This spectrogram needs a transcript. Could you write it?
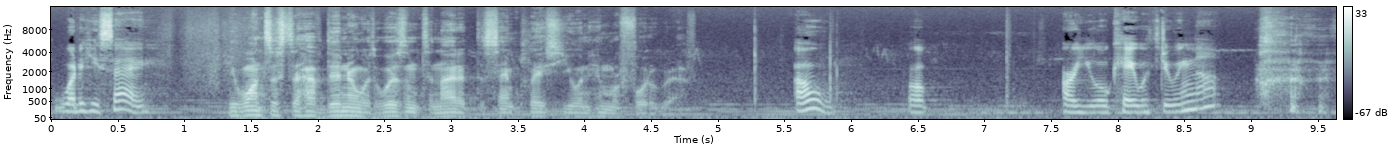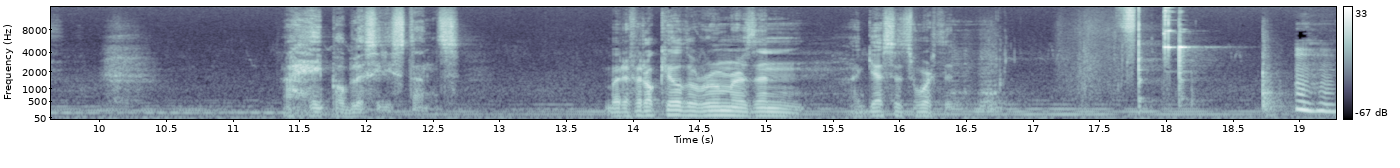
What did he say? He wants us to have dinner with Wisdom tonight at the same place you and him were photographed. Oh, well, are you okay with doing that? I hate publicity stunts. But if it'll kill the rumors, then I guess it's worth it. Mm-hmm.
